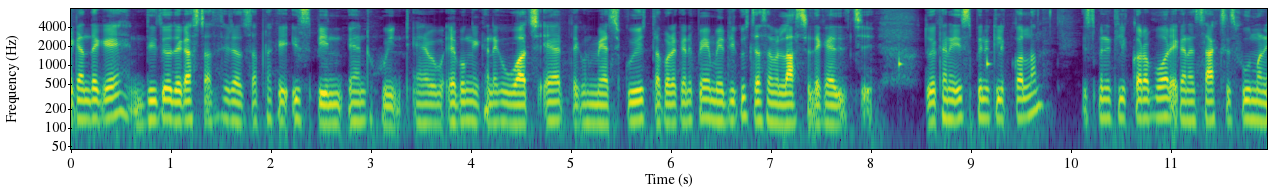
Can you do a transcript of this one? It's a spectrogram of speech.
এখান থেকে দ্বিতীয় যে কাজটা আছে সেটা হচ্ছে আপনাকে স্পিন অ্যান্ড উইন্ড এবং এখানে ওয়াচ অ্যাড দেখুন ম্যাচ কুইজ তারপর এখানে পেমেন্ট রিকুইজ জাস্ট আমি লাস্টে দেখা দিচ্ছি। তো এখানে স্পিনে ক্লিক করলাম। স্পিনে ক্লিক করার পর এখানে সাকসেসফুল মানে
